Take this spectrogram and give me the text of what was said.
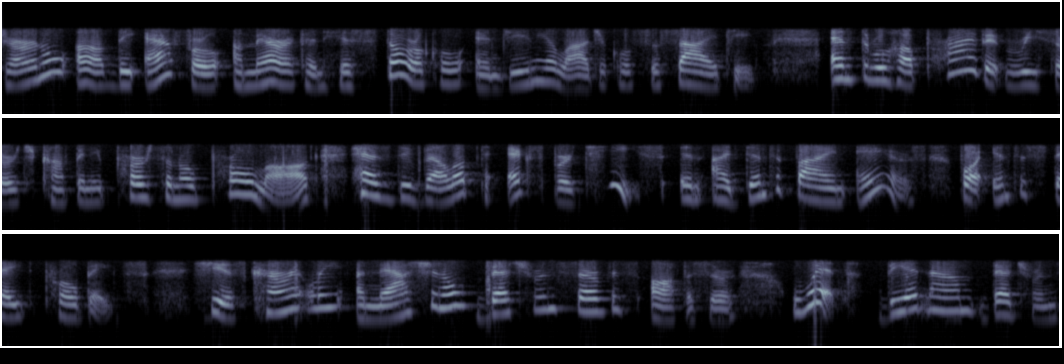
Journal of the Afro American Historical and Genealogical Society and through her private research company Personal Prologue has developed expertise in identifying heirs for intestate probates. She is currently a National Veteran Service Officer with Vietnam Veterans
